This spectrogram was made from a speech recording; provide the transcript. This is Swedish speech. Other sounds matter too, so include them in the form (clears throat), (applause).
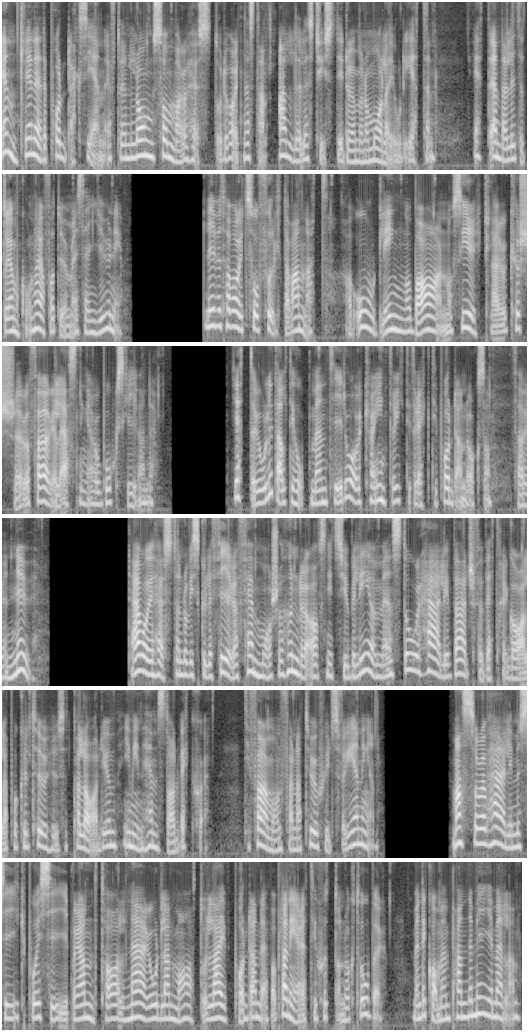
Äntligen är det poddags igen efter en lång sommar och höst och det varit nästan alldeles tyst i Drömmen om målarjord eten. Ett enda litet drömkorn har jag fått ur mig sedan juni. Livet har varit så fullt av annat. Av odling och barn och cirklar och kurser och föreläsningar och bokskrivande. Jätteroligt alltihop, men tid och ork har inte riktigt räckt till poddande också. Förrän nu. Det här var ju hösten då vi skulle fira femårs och hundraavsnittsjubileum med en stor härlig världsförbättrargala på Kulturhuset Palladium i min hemstad Växjö, till förmån för Naturskyddsföreningen. Massor av härlig musik, poesi, brandtal, närodlad mat och livepoddande var planerat till 17 oktober. Men det kom en pandemi emellan.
